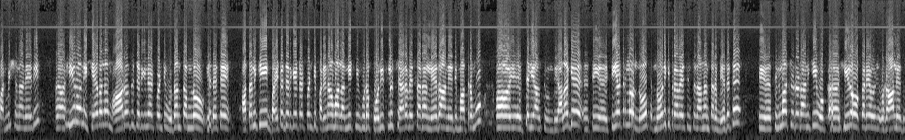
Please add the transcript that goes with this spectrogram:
పర్మిషన్ అనేది హీరోని కేవలం ఆ రోజు జరిగినటువంటి ఉదంతంలో ఏదైతే అతనికి బయట జరిగేటటువంటి పరిణామాలన్నింటినీ కూడా పోలీసులు చేరవేశారా లేదా అనేది మాత్రము తెలియాల్సి ఉంది. అలాగే థియేటర్లో లోనికి ప్రవేశించిన అనంతరం ఏదైతే సినిమా చూడడానికి హీరో ఒక్కరే రాలేదు.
